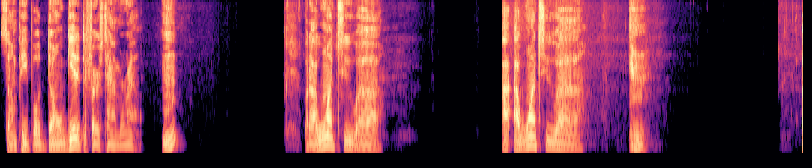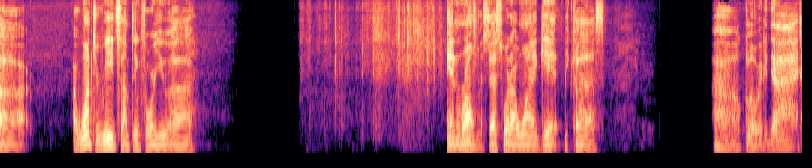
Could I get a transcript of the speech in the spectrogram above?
some people don't get it the first time around. Hmm? But I want to, uh, I, I want to, uh, uh, I want to read something for you uh, in Romans. That's what I want to get because, oh, glory to God.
